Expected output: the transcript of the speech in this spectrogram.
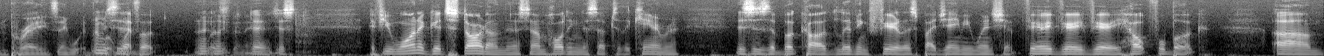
and pray and say. Let me see that book. What's the uh, name? Just if you want a good start on this, I'm holding this up to the camera. This is a book called Living Fearless by Jamie Winship. Very, very, very helpful book um,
